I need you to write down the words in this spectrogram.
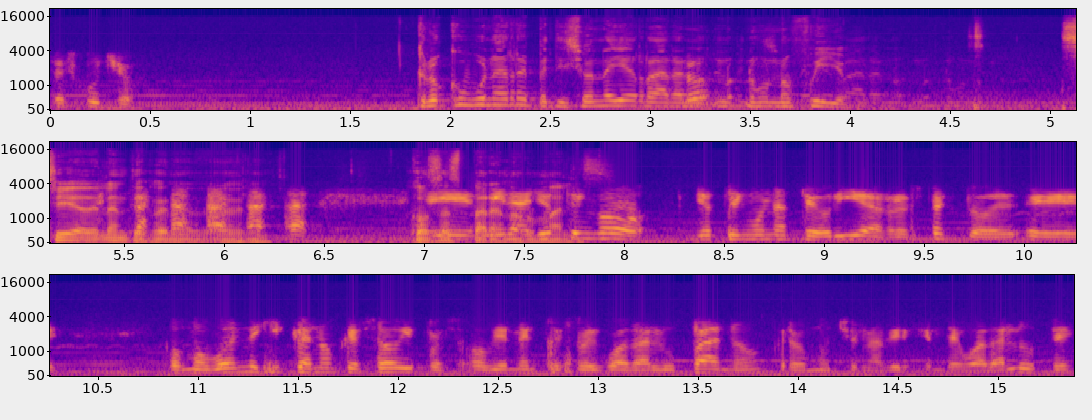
te escucho. creo que hubo una repetición ahí rara, no, no- no- no fui yo. Sí, adelante, Juan. adelante. Cosas Eh, mira, yo paranormales. tengo, yo tengo una teoría al respecto. eh, eh, como buen mexicano que soy, pues obviamente soy guadalupano, creo mucho en la Virgen de Guadalupe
